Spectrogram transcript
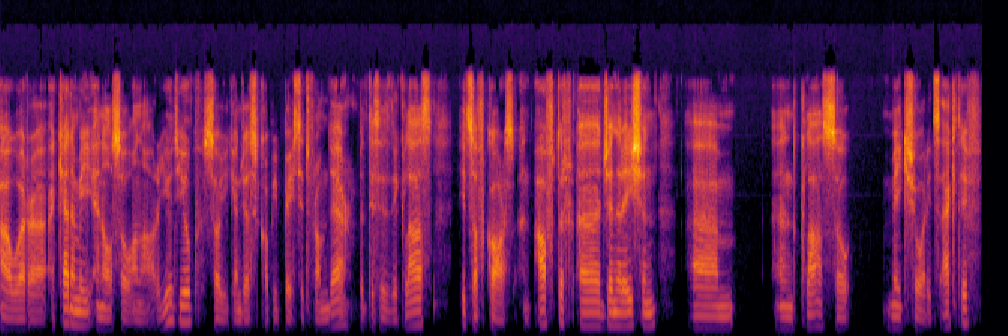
our uh, academy and also on our YouTube. So you can just copy paste it from there. But this is the class. It's of course an after uh, generation um, and class. So make sure it's active.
